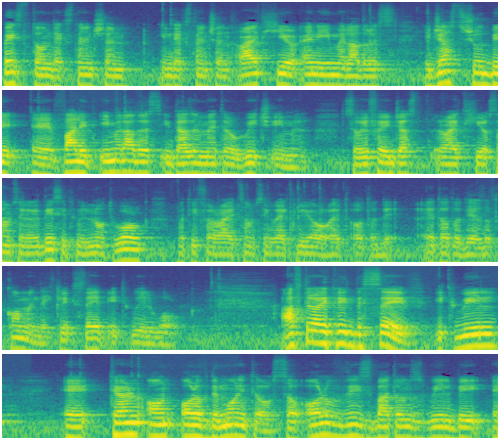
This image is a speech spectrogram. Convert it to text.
paste it on the extension in the extension right here any email address. It just should be a valid email address. It doesn't matter which email. So if I just write here something like this it will not work. But if I write something like leo at, at autods.com and I click save it will work after I click the save, it will uh, turn on all of the monitors. So all of these buttons will be uh,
